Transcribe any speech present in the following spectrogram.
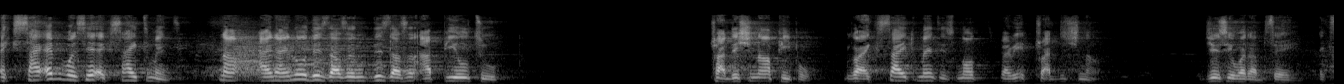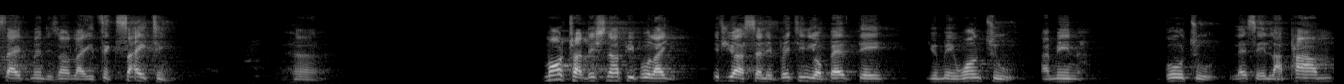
Excite, everybody say excitement. Now, and I know this doesn't this doesn't appeal to traditional people because excitement is not very traditional. Do you see what I'm saying? Excitement is not like it's exciting. Uh-huh. More traditional people, like if you are celebrating your birthday, you may want to, I mean, go to, let's say, La Palm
